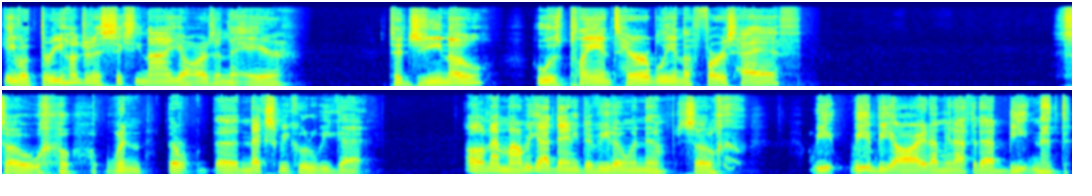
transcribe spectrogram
Gave up 369 yards in the air to Geno, who was playing terribly in the first half. So when the the next week, who do we got? Oh, never mind. We got Danny DeVito in them, so we we'd be all right. I mean, after that beating, it,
